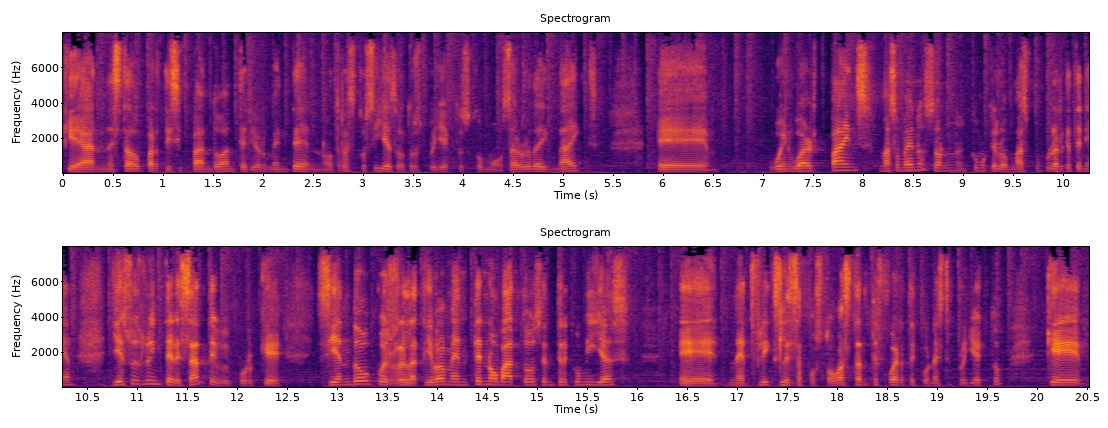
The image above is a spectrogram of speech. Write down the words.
que han estado participando anteriormente en otras cosillas, otros proyectos como Saturday Night, eh, Windward Pines, más o menos, son como que lo más popular que tenían. Y eso es lo interesante, porque siendo pues relativamente novatos, entre comillas, eh, Netflix les apostó bastante fuerte con este proyecto, que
